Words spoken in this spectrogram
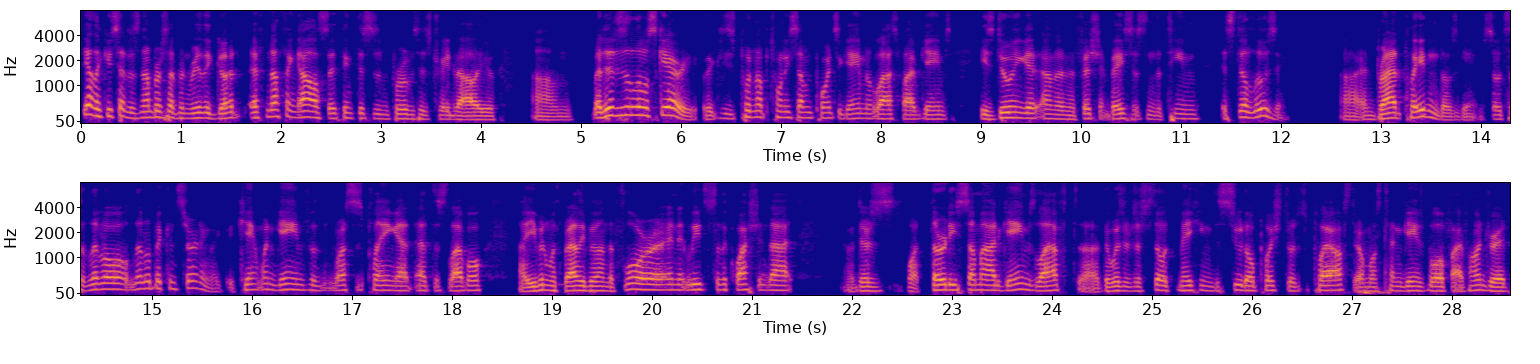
yeah, like you said, his numbers have been really good. If nothing else, I think this improves his trade value. Um, but it is a little scary. Like he's putting up 27 points a game in the last five games. He's doing it on an efficient basis, and the team is still losing. Uh, and Brad played in those games, so it's a little little bit concerning. Like they can't win games when Russ is playing at, at this level, uh, even with Bradley Beal on the floor, and it leads to the question that you know, there's what 30 some odd games left. Uh, the Wizards are still making the pseudo push towards the playoffs. They're almost 10 games below 500.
